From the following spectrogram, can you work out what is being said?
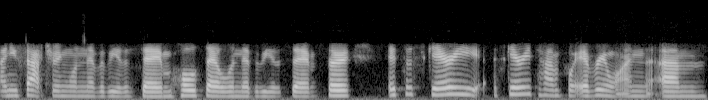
manufacturing will never be the same, wholesale will never be the same. So it's a scary scary time for everyone. Um,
